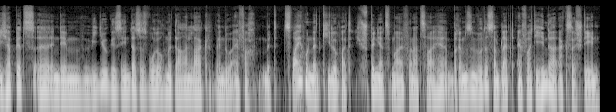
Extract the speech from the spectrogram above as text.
ich habe jetzt äh, in dem Video gesehen, dass es wohl auch mit daran lag, wenn du einfach mit 200 Kilowatt, ich spinne jetzt mal von der Zahl her, bremsen würdest, dann bleibt einfach die Hinterachse stehen.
